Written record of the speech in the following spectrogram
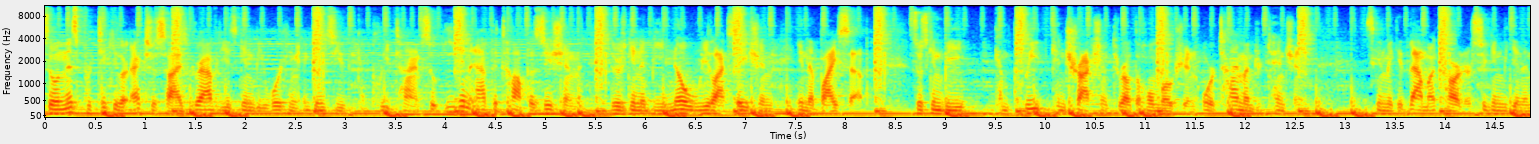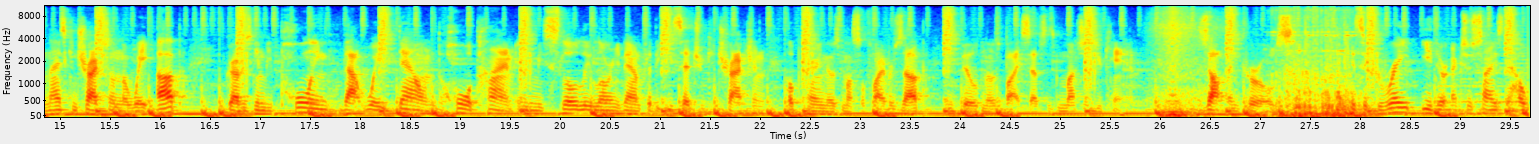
So in this particular exercise, gravity is gonna be working against you the complete time. So even at the top position, there's gonna be no relaxation in the bicep. So it's gonna be complete contraction throughout the whole motion or time under tension. It's gonna make it that much harder. So you're gonna be getting a nice contraction on the way up. Gravity's gonna be pulling that weight down the whole time and gonna be slowly lowering it down for the eccentric contraction, help carrying those muscle fibers up and building those biceps as much as you can. Zottman curls. It's a great either exercise to help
